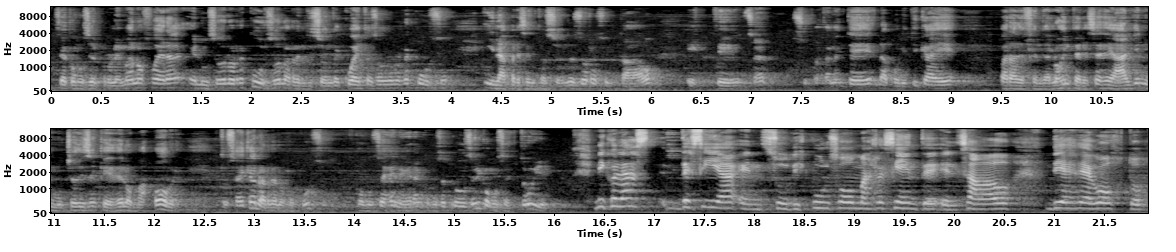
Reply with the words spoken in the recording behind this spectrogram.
O sea, como si el problema no fuera el uso de los recursos, la rendición de cuentas sobre los recursos y la presentación de esos resultados. Este, o sea, supuestamente la política es para defender los intereses de alguien y muchos dicen que es de los más pobres. Entonces hay que hablar de los recursos, cómo se generan, cómo se producen y cómo se destruyen. Nicolás decía en su discurso más reciente, el sábado 10 de agosto,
